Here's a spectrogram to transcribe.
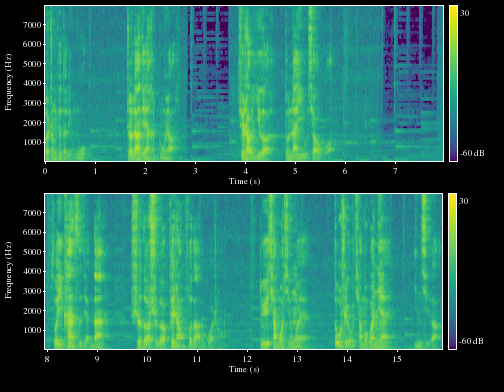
和正确的领悟，这两点很重要，缺少一个都难以有效果。所以看似简单，实则是个非常复杂的过程。对于强迫行为，都是由强迫观念引起的，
